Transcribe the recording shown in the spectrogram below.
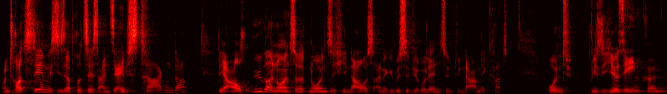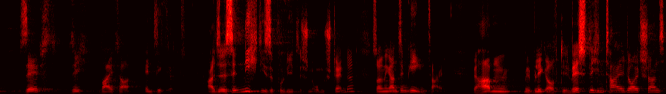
Und trotzdem ist dieser Prozess ein selbsttragender, der auch über 1990 hinaus eine gewisse Virulenz und Dynamik hat und, wie Sie hier sehen können, selbst sich weiterentwickelt. Also es sind nicht diese politischen Umstände, sondern ganz im Gegenteil. Wir haben mit Blick auf den westlichen Teil Deutschlands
